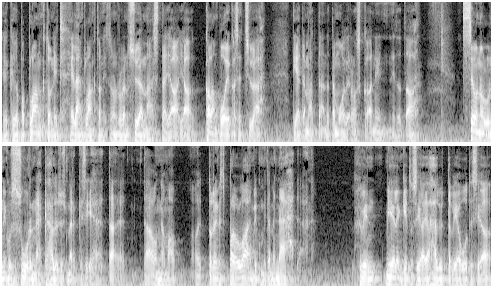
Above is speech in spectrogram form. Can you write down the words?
eli jopa planktonit, eläinplanktonit on ruvennut syömään sitä ja, ja kalan poikaset syö tietämättään tätä muoviroskaa, niin, niin tota, se on ollut niin kuin se suurin ehkä hälytysmerkki siihen, että, että tämä ongelma on todennäköisesti paljon laajempi kuin mitä me nähdään. Hyvin mielenkiintoisia ja hälyttäviä uutisia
